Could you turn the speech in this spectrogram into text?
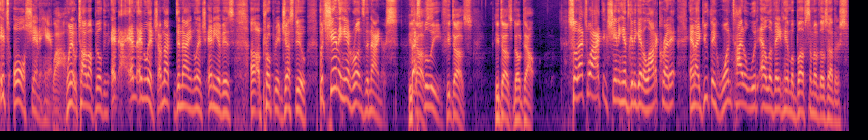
It's all Shanahan. Wow. When it talk about building and, and and Lynch, I'm not denying Lynch any of his uh, appropriate just due, but Shanahan runs the Niners. He Best does. believe. He does. He does, no doubt. So that's why I think Shanahan's going to get a lot of credit, and I do think one title would elevate him above some of those others.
